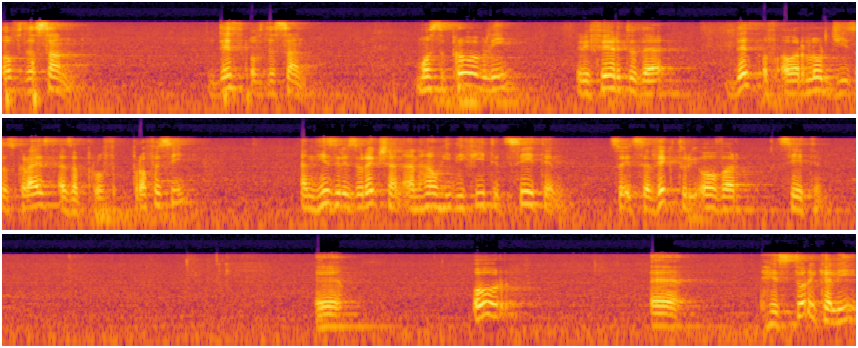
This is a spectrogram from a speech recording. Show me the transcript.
of the sun. Death of the sun. Most probably refer to the death of our Lord Jesus Christ as a proph- prophecy and his resurrection and how he defeated Satan. So it's a victory over Satan. Uh, or uh, historically,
